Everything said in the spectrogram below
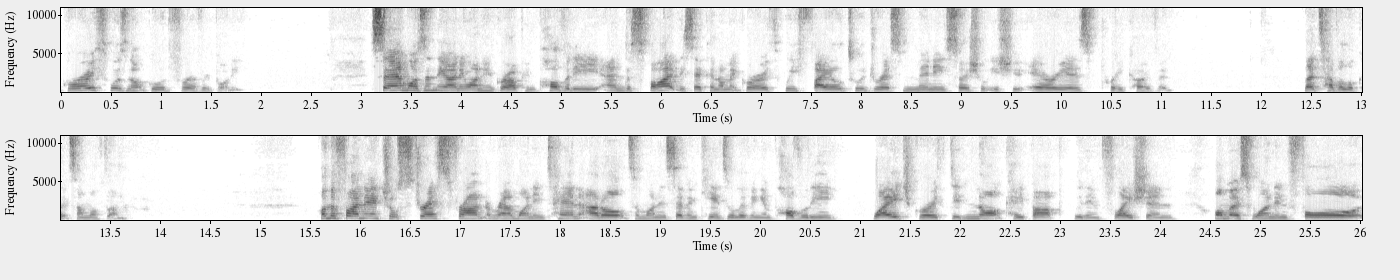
growth was not good for everybody. Sam wasn't the only one who grew up in poverty, and despite this economic growth, we failed to address many social issue areas pre COVID. Let's have a look at some of them. On the financial stress front, around one in 10 adults and one in seven kids are living in poverty. Wage growth did not keep up with inflation. Almost one in four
